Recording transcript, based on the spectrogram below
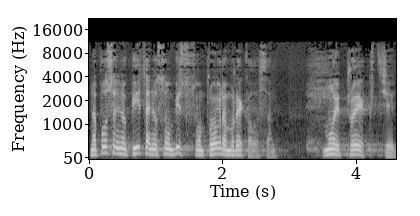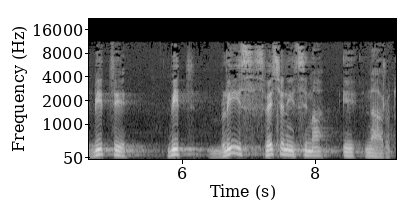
na posljedno pitanje o svom biskupskom programu rekao sam moj projekt će biti bit bliz svećenicima i narodu.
